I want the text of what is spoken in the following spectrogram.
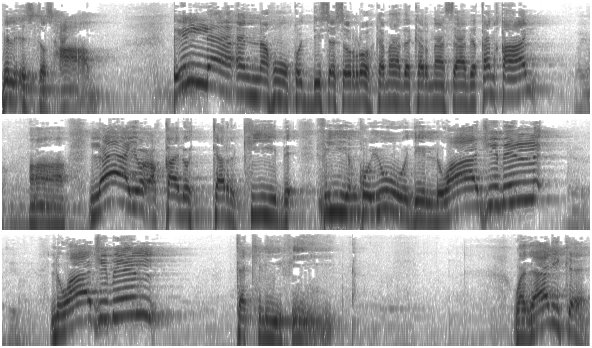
بالاستصحاب. إلا أنه قدس سره كما ذكرنا سابقا قال آه. لا يعقل التركيب في قيود الواجب الواجب التكليفي وذلك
